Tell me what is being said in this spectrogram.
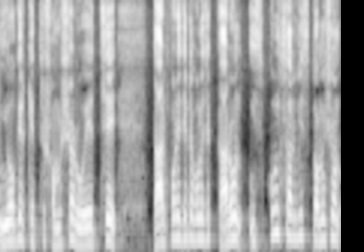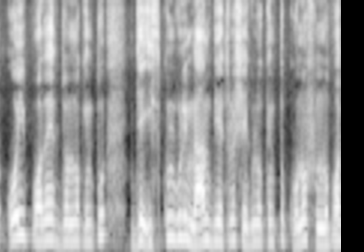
নিয়োগের ক্ষেত্রে সমস্যা রয়েছে। তারপরে যেটা বলেছে, কারণ স্কুল সার্ভিস কমিশন ওই পদের জন্য কিন্তু যে স্কুলগুলির নাম দিয়েছিল, সেগুলো কিন্তু কোনো শূন্যপদ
